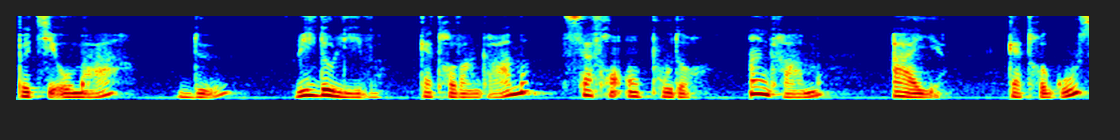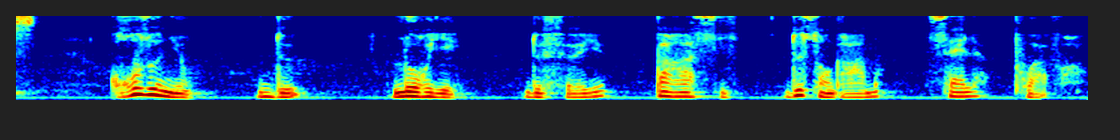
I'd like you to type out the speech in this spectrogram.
petit homard, 2, huile d'olive, 80 g, safran en poudre, 1 g, ail, 4 gousses, gros oignons, 2, laurier, 2 feuilles, parassis, 200 g, sel, poivre.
